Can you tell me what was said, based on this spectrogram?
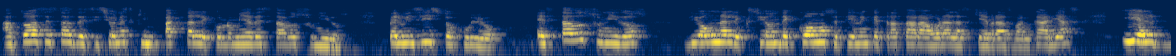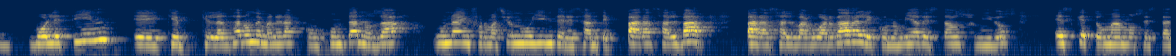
a todas estas decisiones que impactan la economía de Estados Unidos. Pero insisto, Julio, Estados Unidos dio una lección de cómo se tienen que tratar ahora las quiebras bancarias y el boletín eh, que, que lanzaron de manera conjunta nos da una información muy interesante para salvar, para salvaguardar a la economía de Estados Unidos es que tomamos esta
